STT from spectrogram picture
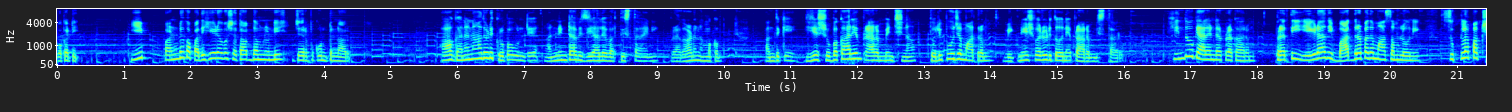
ఒకటి. ఈ పండుగ పదిహేడవ శతాబ్దం నుండి జరుపుకుంటున్నారు. ఆ గణనాథుడి కృప ఉంటే అన్నింటా విజయాలే వర్తిస్తాయని ప్రగాఢ నమ్మకం. అందుకే ఏ శుభకార్యం ప్రారంభించిన తొలి పూజ మాత్రం విఘ్నేశ్వరుడితోనే ప్రారంభిస్తారు. హిందూ క్యాలెండర్ ప్రకారం ప్రతి ఏడాది భాద్రపద మాసంలోని శుక్లపక్ష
